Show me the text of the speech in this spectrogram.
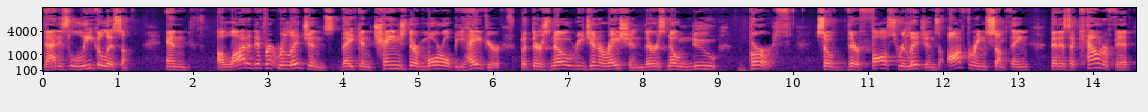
That is legalism. And a lot of different religions, they can change their moral behavior, but there's no regeneration. There is no new birth. So they're false religions offering something that is a counterfeit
